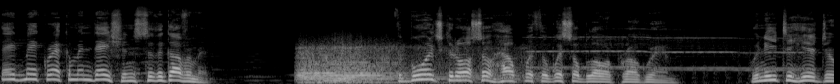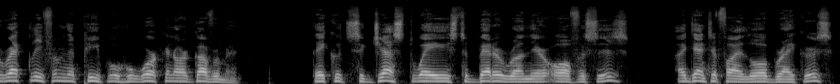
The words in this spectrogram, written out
They'd make recommendations to the government. The boards could also help with the whistleblower program. We need to hear directly from the people who work in our government. They could suggest ways to better run their offices, identify lawbreakers,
